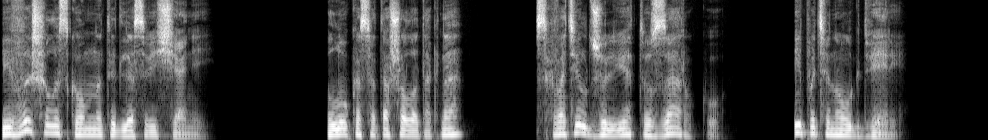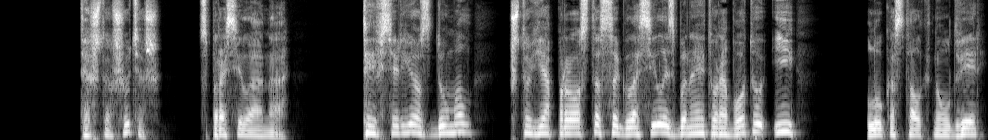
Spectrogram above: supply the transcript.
и вышел из комнаты для совещаний. Лукас отошел от окна, схватил Джульетту за руку и потянул к двери. «Ты что, шутишь?» — спросила она. «Ты всерьез думал, что я просто согласилась бы на эту работу и...» Лукас толкнул дверь,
